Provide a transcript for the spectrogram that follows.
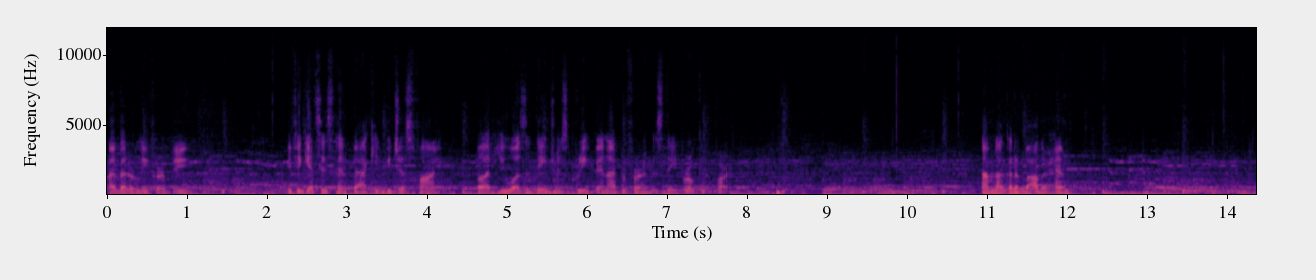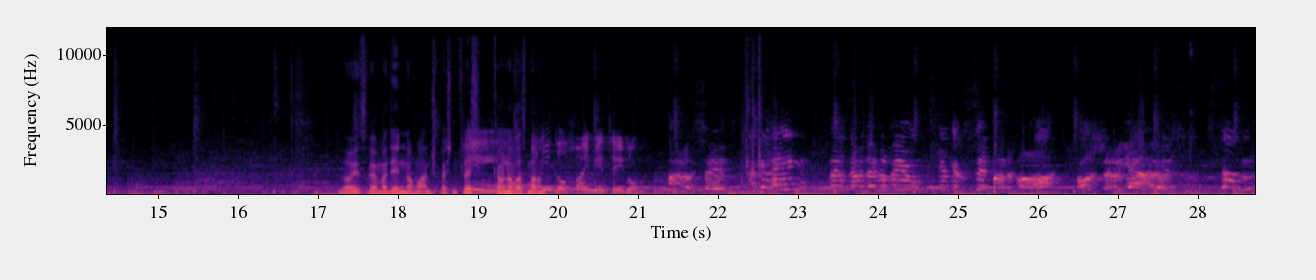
I better leave her be. If he gets his head back, he'd be just fine. But he was a dangerous creep, and I prefer him to stay broken apart. I'm not gonna bother him. So, jetzt werden wir den nochmal ansprechen. Vielleicht Hey, können wir noch was Can machen. you go find me a table? I'll say it again! There's no table for you! You can sit by the bar! Also, yours! Some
